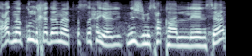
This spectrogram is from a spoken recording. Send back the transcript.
عندنا كل الخدمات الصحية اللي تنجم يسحقها الإنسان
